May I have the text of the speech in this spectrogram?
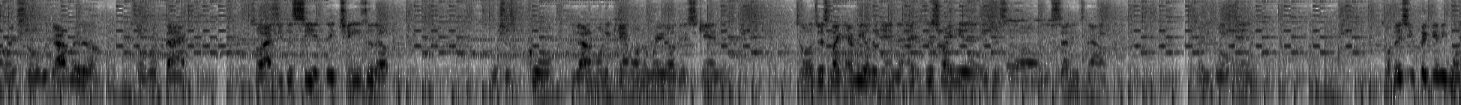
All right. So we got rid of. So we're back. So as you can see it, they changed it up, which is cool. You got them on the camera on the radar. They scanning. So just like every other game, the X, this right here is just uh, your settings now. Go in. So basically, you pick anyone.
